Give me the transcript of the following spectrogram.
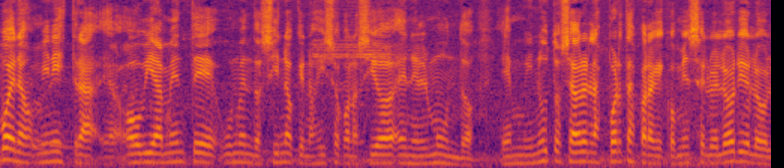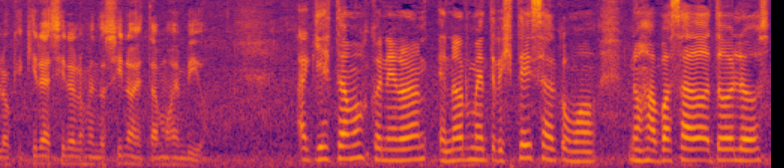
Bueno, ministra, eh, obviamente un mendocino que nos hizo conocido en el mundo. En minutos se abren las puertas para que comience el velorio, lo, que quiera decir a los mendocinos, estamos en vivo. Aquí estamos con enorme tristeza, como nos ha pasado a todos los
